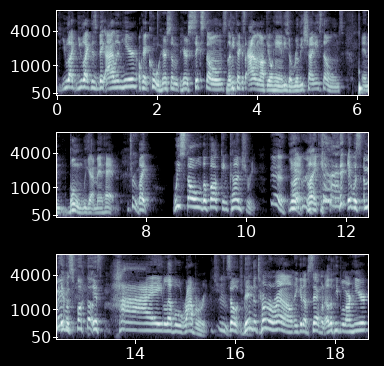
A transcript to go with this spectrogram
you like you like this big island here? Okay, cool. Here's some here's six stones. Let me take this island off your hand. These are really shiny stones. And boom, we got Manhattan. True. Like we stole the fucking country. Yeah. I Yeah, agree. like it was America's it was fucked up. It's high level robbery. True, so then to turn around and get upset when other people are here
